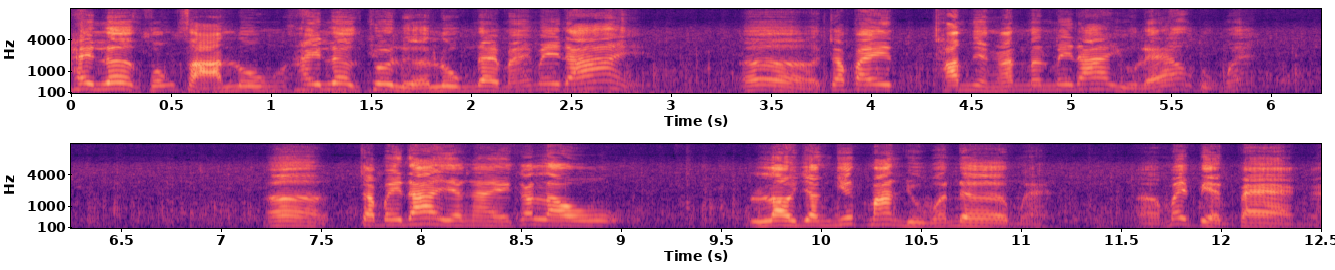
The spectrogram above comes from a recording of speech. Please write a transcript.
ให้เลิกสงสารลุง ให้เลิกช่วยเหลือลุงได้ไหมไม่ได้ เออ จะไปทำอย่างนั้นมันไม่ได้อยู่แล้วถูกไหมเออ จะไปได้ยังไงก็เรา เรายังยึดมั่นอยู่เหมือนเดิมไงไม่เปลี่ยนแปลงไง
